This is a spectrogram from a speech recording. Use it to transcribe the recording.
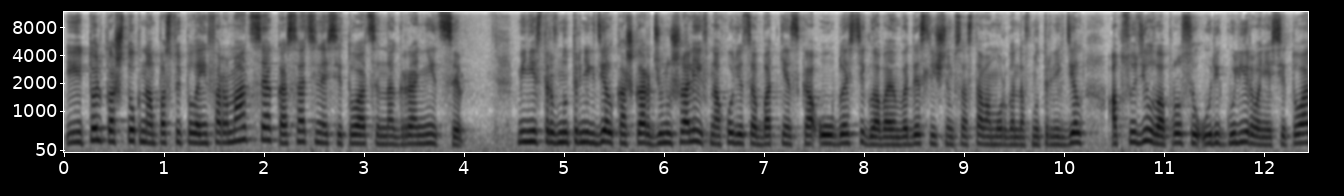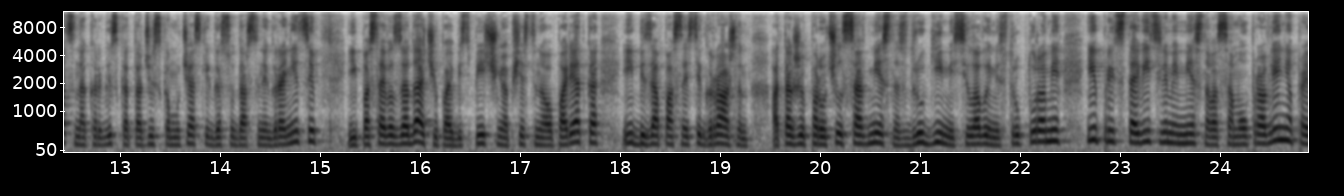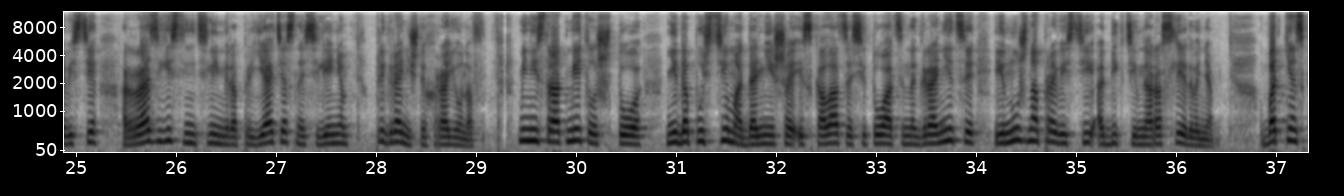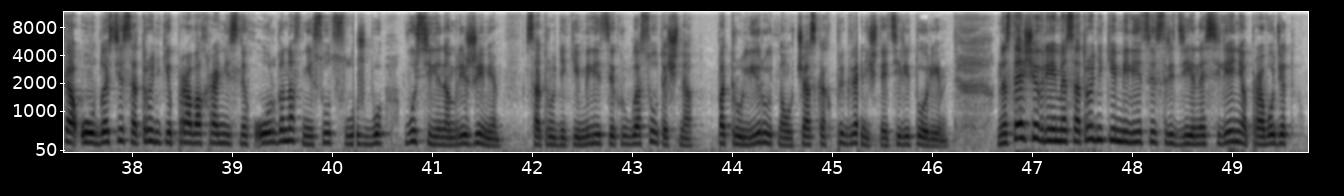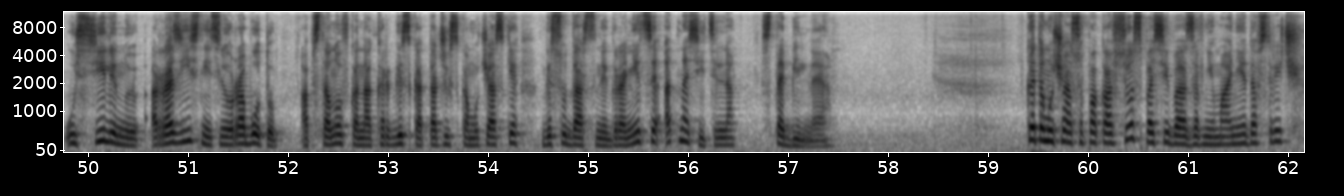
И только что к нам поступила информация касательно ситуации на границе. Министр внутренних дел Кашгар Джунушалиев находится в Баткенской области. Глава МВД с личным составом органов внутренних дел обсудил вопросы урегулирования ситуации на кыргызско-таджикском участке государственной границы и поставил задачи по обеспечению общественного порядка и безопасности граждан, а также поручил совместно с другими силовыми структурами и представителями местного самоуправления провести разъяснительные мероприятия с населением приграничных районов. Министр отметил, что недопустима дальнейшая эскалация ситуации на границе и нужно провести объективное расследование. В Баткенской области сотрудники правоохранительных органов несут службу в усиленном режиме. Сотрудники милиции круглосуточно патрулируют на участках приграничной территории. В настоящее время сотрудники милиции среди населения проводят усиленную разъяснительную работу. Обстановка на кыргызско-таджикском участке государственной границы относительно стабильная. К этому часу пока все. Спасибо за внимание. До встречи.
